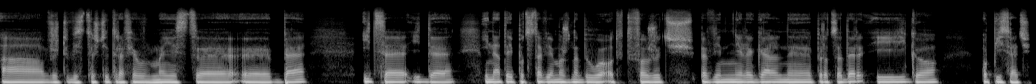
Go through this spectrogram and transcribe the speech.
a w rzeczywistości trafiał w miejsce y, B. I C, i D. I na tej podstawie można było odtworzyć pewien nielegalny proceder i go opisać.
